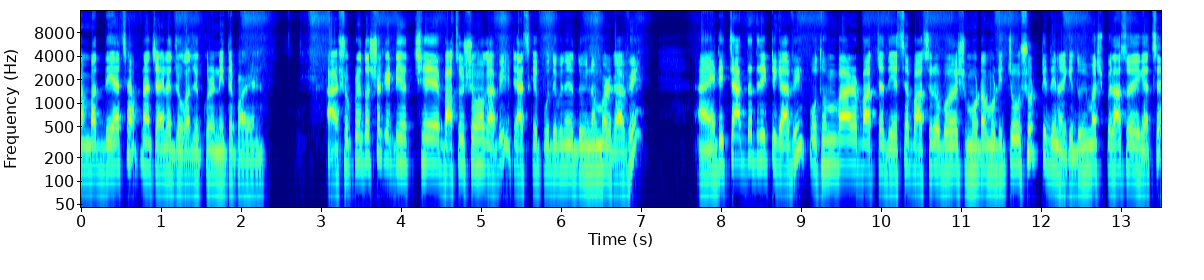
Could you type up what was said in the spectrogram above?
নাম্বার দিয়ে আছে। আপনারা চাইলে যোগাযোগ করে নিতে পারেন। আর সুপ্রিয় দর্শক, এটি হচ্ছে বাছুর সহ গাভী। এটা আজকে প্রতিবেদনের দুই নম্বর গাভী। এটি চার দাঁতের একটি গাভী। প্রথমবার বাচ্চা দিয়েছে। বাছুরের বয়স মোটামুটি চৌষট্টি দিন আর কি, দুই মাস প্লাস হয়ে গেছে।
